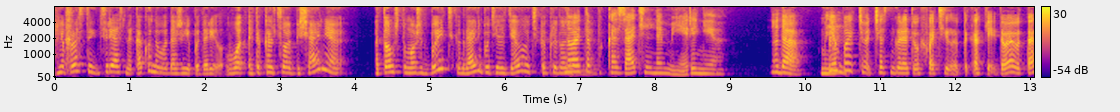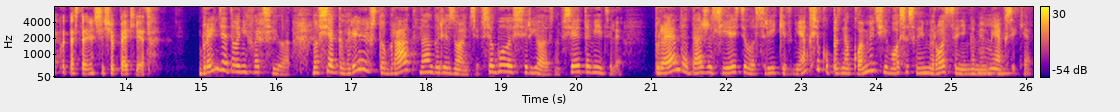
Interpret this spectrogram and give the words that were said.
Мне просто интересно, как он его даже ей подарил. Вот, это кольцо обещания о том, что, может быть, когда-нибудь я сделаю тебе предложение. Но это показатель намерения. Ну да. Мне бы, честно говоря, этого хватило. Так окей, давай вот так вот останемся еще пять лет. Бренди этого не хватило, но все говорили, что брак на горизонте. Все было серьезно, все это видели. Бренда даже съездила с Рики в Мексику познакомить его со своими родственниками mm. в Мексике.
